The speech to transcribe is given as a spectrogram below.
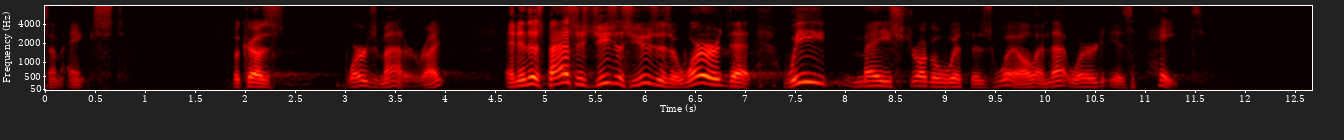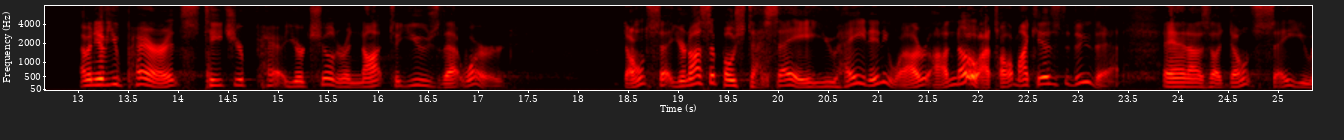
some angst. Because words matter, right? And in this passage, Jesus uses a word that we may struggle with as well, and that word is hate. How many of you parents teach your, your children not to use that word? Don't say, you're not supposed to say you hate anyone. I, I know, I taught my kids to do that. And I was like, don't say you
